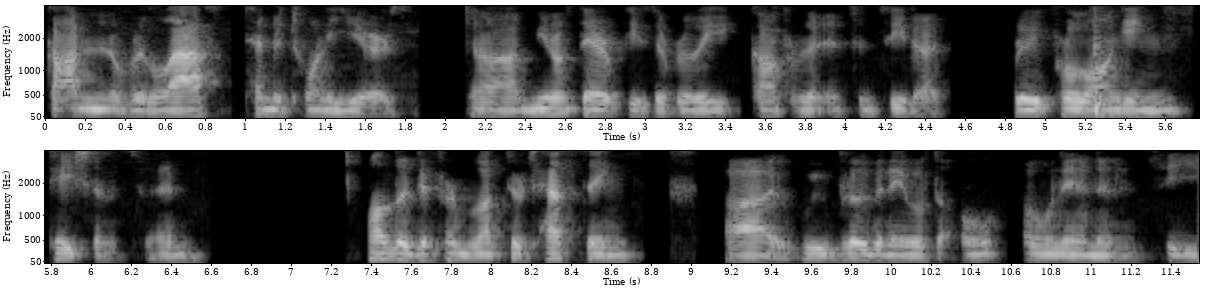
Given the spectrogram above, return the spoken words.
gotten over the last 10 to 20 years. Uh, immunotherapies have really gone from their infancy to really prolonging patients. And all the different molecular testing, uh, we've really been able to own, own in and see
